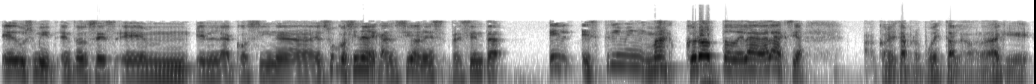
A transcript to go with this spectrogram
Edu Schmidt, entonces, em, en la cocina, en su cocina de canciones, presenta el streaming más croto de la galaxia. Con esta propuesta, la verdad que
